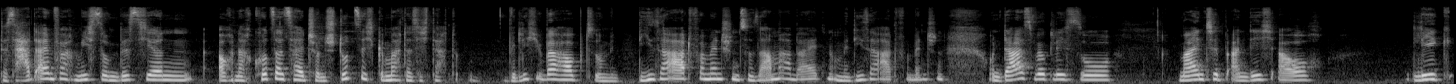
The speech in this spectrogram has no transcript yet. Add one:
das hat einfach mich so ein bisschen auch nach kurzer Zeit schon stutzig gemacht, dass ich dachte, will ich überhaupt so mit dieser Art von Menschen zusammenarbeiten und mit dieser Art von Menschen? Und da ist wirklich so, mein Tipp an dich auch, leg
